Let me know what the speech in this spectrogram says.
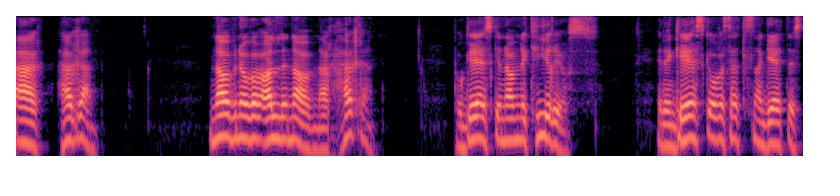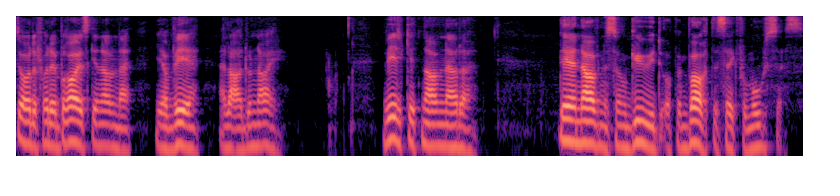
er Herren. Navn over alle navn er Herren. På greske navnet Kyrios. I den greske oversettelsen av GT står det for det hebraiske navnet Javé eller Adonai. Hvilket navn er det? Det er navnet som Gud åpenbarte seg for Moses.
